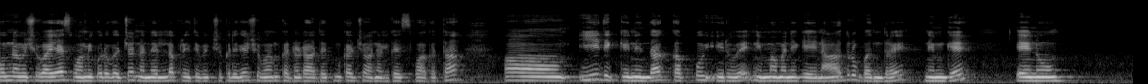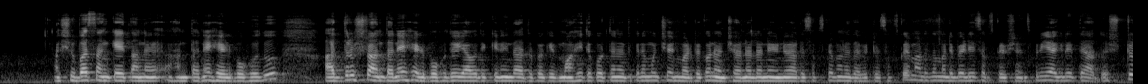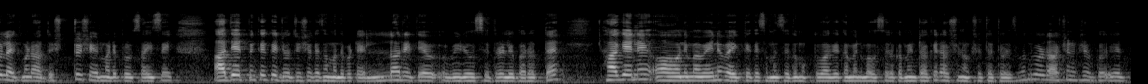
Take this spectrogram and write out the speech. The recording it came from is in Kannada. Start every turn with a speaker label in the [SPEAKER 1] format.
[SPEAKER 1] ಓಂ ನಮ ಶಿವಾಯ. ಸ್ವಾಮಿ ಕುರುಗಜ್ಜ. ನನ್ನೆಲ್ಲ ಪ್ರೀತಿ ವೀಕ್ಷಕರಿಗೆ ಶಿವಂ ಕನ್ನಡ ಆಧ್ಯಾತ್ಮಿಕ ಚಾನಲ್ಗೆ ಸ್ವಾಗತ. ಈ ದಿಕ್ಕಿನಿಂದ ಕಪ್ಪು ಇರುವೆ ನಿಮ್ಮ ಮನೆಗೆ ಏನಾದರೂ ಬಂದರೆ ನಿಮಗೆ ಏನು? ಶುಭ ಸಂಕೇತನೇ ಅಂತಲೇ ಹೇಳಬಹುದು, ಅದೃಷ್ಟ ಅಂತಲೇ ಹೇಳಬಹುದು ಯಾವ ದಿಕ್ಕಿನಿಂದ ಅದ್ರ ಬಗ್ಗೆ ಮಾಹಿತಿ ಕೊಡ್ತೇನೆ ಅದಕ್ಕಿಂತ ಮುಂಚೆ ಏನು ಮಾಡಬೇಕು ನನ್ನ ಚಾನಲನ್ನು ಇನ್ನೂ ಯಾರು ಸಬ್ಸ್ಕ್ರೈಬ್ ಮಾಡೋದು ದಯವಿಟ್ಟು ಸಬ್ಸ್ಕ್ರೈಬ್ ಮಾಡೋದು ಮಾಡಬೇಡಿ ಸಬ್ಸ್ಕ್ರಿಪ್ಷನ್ಸ್ ಫ್ರೀ ಆಗಿರುತ್ತೆ, ಆದಷ್ಟು ಲೈಕ್ ಮಾಡಿ, ಆದಷ್ಟು ಶೇರ್ ಮಾಡಿ, ಪ್ರೋತ್ಸಾಹಿಸಿ. ಆಧ್ಯಾತ್ಮಿಕಕ್ಕೆ ಜ್ಯೋತಿಷಕ್ಕೆ ಸಂಬಂಧಪಟ್ಟ ಎಲ್ಲ ರೀತಿಯ ವೀಡಿಯೋಸ್ ಇದರಲ್ಲಿ ಬರುತ್ತೆ. ಹಾಗೆಯೇ ನಿಮ್ಮ ಏನು ವೈಯಕ್ತಿಕ ಸಮಸ್ಯೆ ಇದು ಮುಕ್ತವಾಗಿ ಕಮೆಂಟ್ ಬಾಕ್ಸಲ್ಲಿ ಕಮೆಂಟ್ ಹಾಕಿ, ರಾಶಿ ನಕ್ಷತ್ರ ತಿಳಿಸಿ ವೇಳೆ ರಾಶಿ ನಕ್ಷತ್ರ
